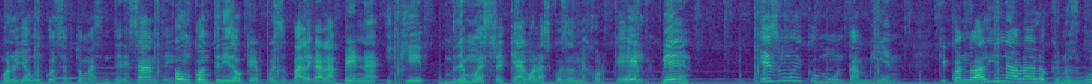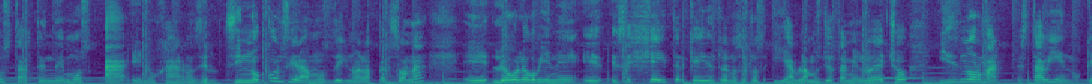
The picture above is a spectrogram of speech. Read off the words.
bueno, ya un concepto más interesante o un contenido que pues valga la pena y que demuestre que hago las cosas mejor que él. Miren, es muy común también que cuando alguien habla de lo que nos gusta tendemos a enojarnos. Decir, si no consideramos digno a la persona, eh, luego, luego viene eh, ese hater que hay dentro de nosotros y hablamos, yo también lo he hecho y es normal, está bien, ¿ok?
